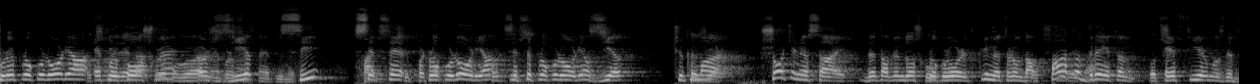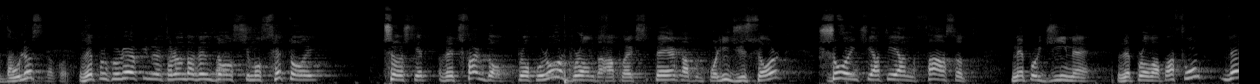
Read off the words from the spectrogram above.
Kryeprokurorja po e përkohshme është zgjedh si sepse prokurorja zgjedh që të marrë shoqen e saj dhe ta vendosë prokurorisë krimeve të rënda po pa të drejtën po e firmës dhe të vulës dhe prokurori i krimeve të rënda vendos që mos hetojë çështjet dhe çfarë ndodh, prokurorë brenda apo ekspertë apo policë gjyqësorë, shohin që atje janë thasët me përgjime dhe prova pa fund dhe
